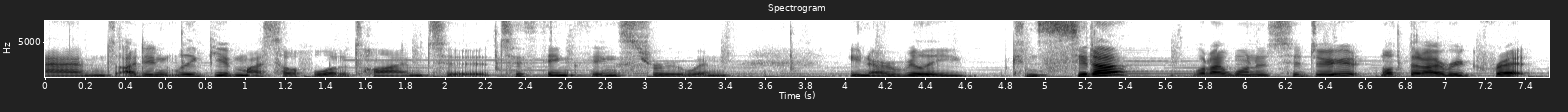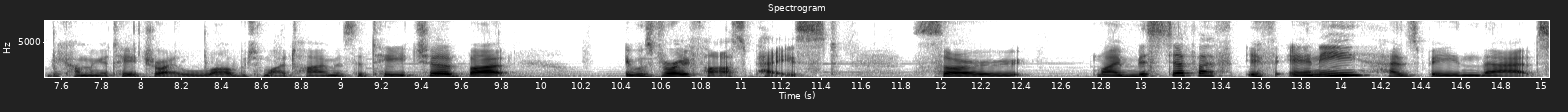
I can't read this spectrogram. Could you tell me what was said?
and I didn't really give myself a lot of time to, to think things through and, you know, really consider what I wanted to do. Not that I regret becoming a teacher, I loved my time as a teacher, but it was very fast paced. So my misstep, if any, has been that,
